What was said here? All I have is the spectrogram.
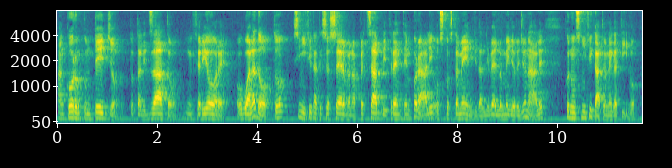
Ancora un punteggio totalizzato inferiore o uguale ad 8 significa che si osservano apprezzabili trend temporali o scostamenti dal livello medio regionale con un significato negativo,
